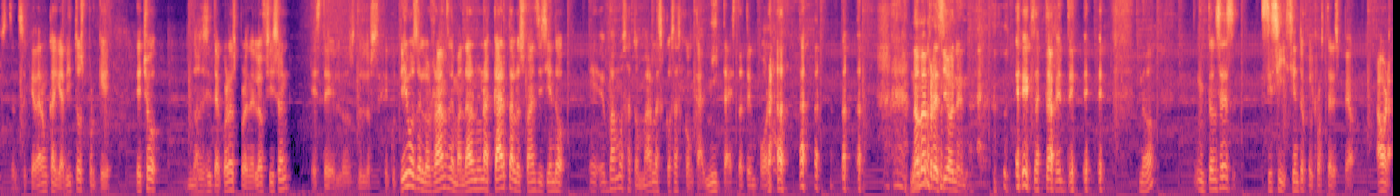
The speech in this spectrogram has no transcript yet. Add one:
este, se quedaron calladitos porque, de hecho, no sé si te acuerdas, pero en el off-season, este, los, los ejecutivos de los Rams le mandaron una carta a los fans diciendo, eh, vamos a tomar las cosas con calmita esta temporada. no me presionen. Exactamente. ¿No? Entonces, sí, sí, siento que el roster es peor. Ahora,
